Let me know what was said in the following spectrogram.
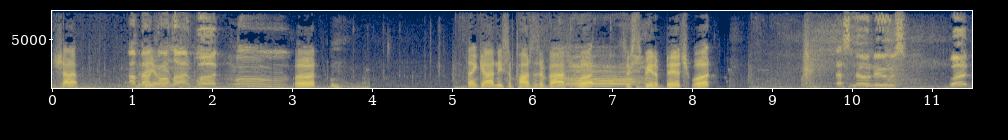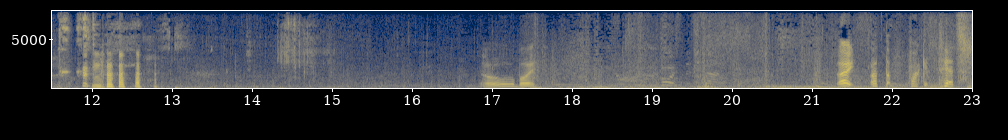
Shut up. I'm back video game. online. What? What? Thank God, I need some positive vibes. What? Sexy's being a bitch. What? That's no news. What? oh boy. Hey, what the fucking tits?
